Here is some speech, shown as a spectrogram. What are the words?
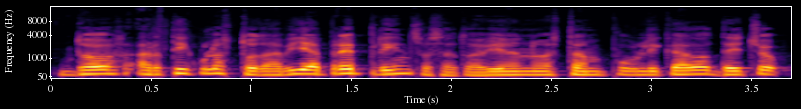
dos artículos todavía preprints, o sea, todavía no están publicados. De hecho,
